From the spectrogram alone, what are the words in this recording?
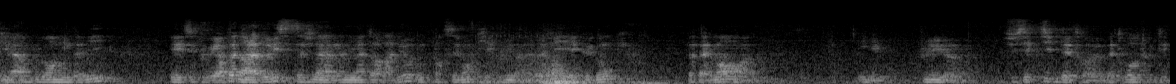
qu'il a un plus grand nombre d'amis, et c'est tout. Et en fait, dans la vraie vie, il s'agit d'un animateur radio, donc forcément qui est connu dans la vraie vie, et que donc totalement, euh, il est plus euh, susceptible d'être retweeté.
